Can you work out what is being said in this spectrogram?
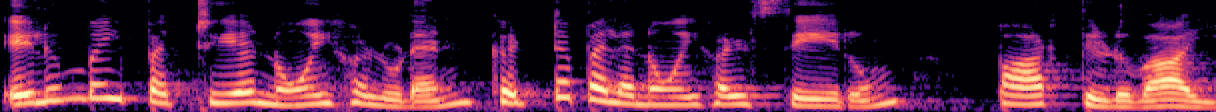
எலும்பை பற்றிய நோய்களுடன் கெட்ட பல நோய்கள் சேரும் பார்த்திடுவாய்.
